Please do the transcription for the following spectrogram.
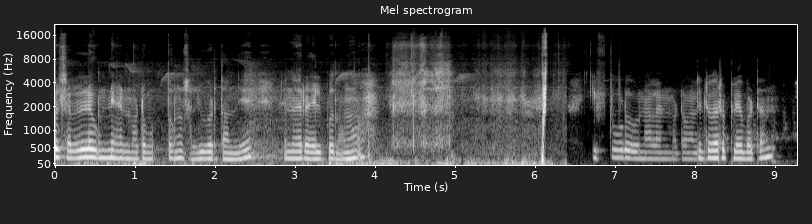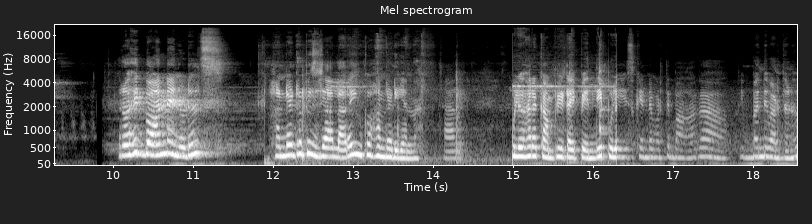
చల్లగా ఉన్నాయి అనమాట మొత్తం చలి పడుతుంది. తొందరగా వెళ్ళిపోదాము. గిఫ్ట్ కూడా కొనాలన్నమాట సిల్వర్ ప్లే బటన్. రోహిత్ బాగున్నాయి నూడిల్స్? హండ్రెడ్ రూపీస్ జాలారా? ఇంకో హండ్రెడ్ ఇవ్వన్న చాలా. పులిహోర కంప్లీట్ అయిపోయింది. పులి తీసుకెళ్ళి పడితే బాగా ఇబ్బంది పడతాడు.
